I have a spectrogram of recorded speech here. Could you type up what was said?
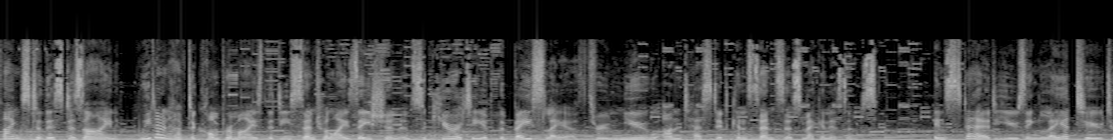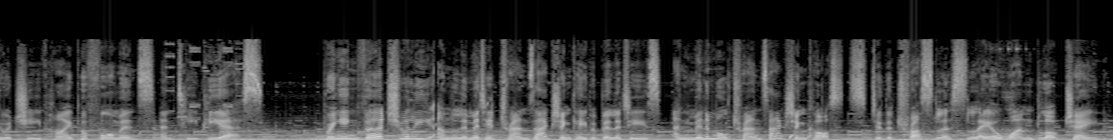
Thanks to this design, we don't have to compromise the decentralization and security of the base layer through new, untested consensus mechanisms. Instead, using Layer 2 to achieve high performance and TPS, bringing virtually unlimited transaction capabilities and minimal transaction costs to the trustless Layer 1 blockchain.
